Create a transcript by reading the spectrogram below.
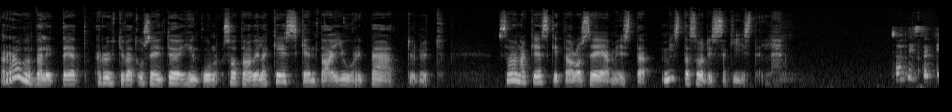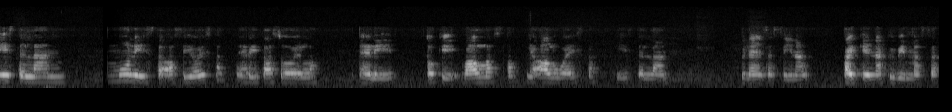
Rauhanvälittäjät ryhtyvät usein töihin, kun sota on vielä kesken tai juuri päättynyt. Saana Keskitalo CMistä. Mistä sodissa kiistellään? Sodissa kiistellään monista asioista eri tasoilla. Eli toki vallasta ja alueista kiistellään yleensä siinä kaikkein näkyvimmässä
